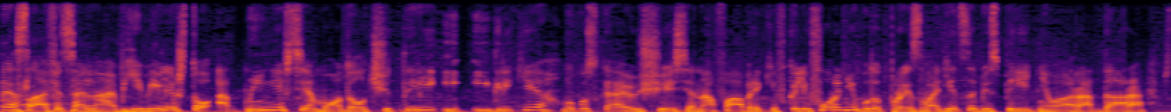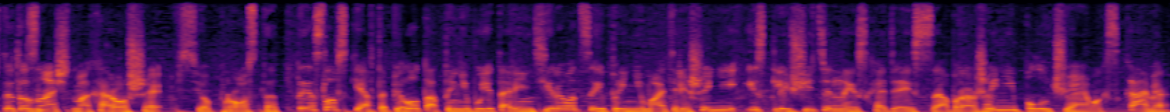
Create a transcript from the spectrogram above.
Тесла официально объявили, что отныне все Model 4 и Y, выпускающиеся на фабрике в Калифорнии, будут производиться без переднего радара. Что это значит, мои хорошие? Все просто. Тесловский автопилот отныне будет ориентироваться и принимать решения исключительно исходя из соображений, получаемых с камер.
